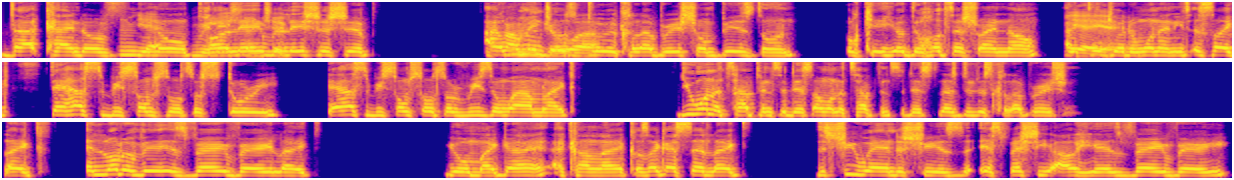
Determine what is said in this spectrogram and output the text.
that kind of you. Yeah, know parlay relationship. relationship, I wouldn't just do a collaboration based on okay, you're the hottest right now. I Yeah, think yeah. you're the one I need. It's like there has to be some sort of story. There has to be some sort of reason why I'm like, you want to tap into this, I want to tap into this. Let's do this collaboration. Like a lot of it is very, very like, yo, my guy, I can't lie. Cause like I said, like the streetwear industry is, especially out here, is very, very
